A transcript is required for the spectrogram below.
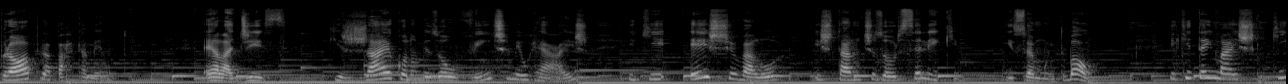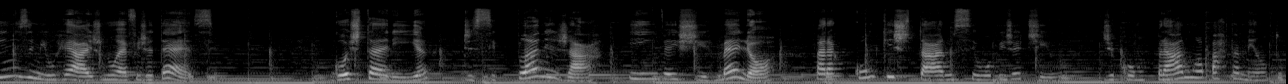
próprio apartamento. Ela disse que já economizou 20 mil reais e que este valor está no Tesouro Selic. Isso é muito bom. E que tem mais 15 mil reais no FGTS. Gostaria de se planejar e investir melhor para conquistar o seu objetivo de comprar um apartamento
